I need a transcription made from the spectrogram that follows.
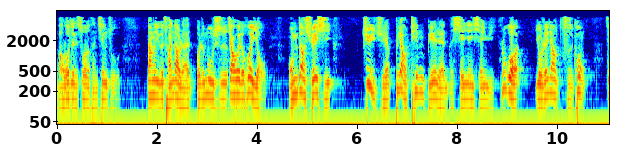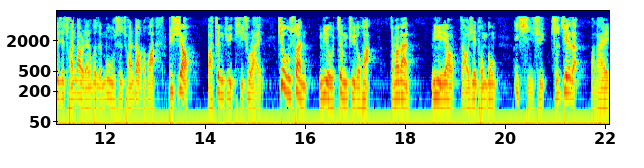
保罗这里说的很清楚，当一个传道人或者牧师，教会的会友，我们都要学习拒绝，不要听别人的闲言闲语。如果有人要指控这些传道人或者牧师传道的话，必须要把证据提出来。就算你有证据的话，怎么办？你也要找一些同工一起去直接的啊来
